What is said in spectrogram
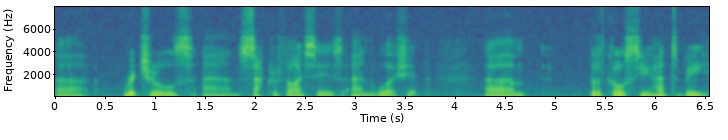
uh, rituals and sacrifices and worship. Um, but of course, you had to be,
